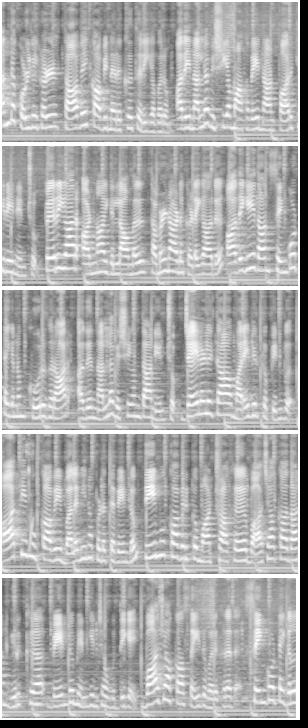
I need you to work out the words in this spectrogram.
அந்த கொள்கைகள் தாவேகாவினருக்கு தெரியவரும் அதை நல்ல விஷயமாகவே நான் பார்க்கிறேன் என்றும் பெரியார் அண்ணா இல்லாமல் தமிழ்நாடு கிடையாது. அதையே தான் செங்கோட்டையனும் கூறுகிறார். அது நல்ல விஷயம்தான் என்றும். ஜெயலலிதா மறைவிற்கு பின்பு அதிமுகவை பலவீனப்படுத்த வேண்டும். திமுகவிற்கு மாற்றாக பாஜக தான் இருக்க வேண்டும் என்கின்ற உத்தியை பாஜக செய்து வருகிறது. செங்கோட்டையில்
